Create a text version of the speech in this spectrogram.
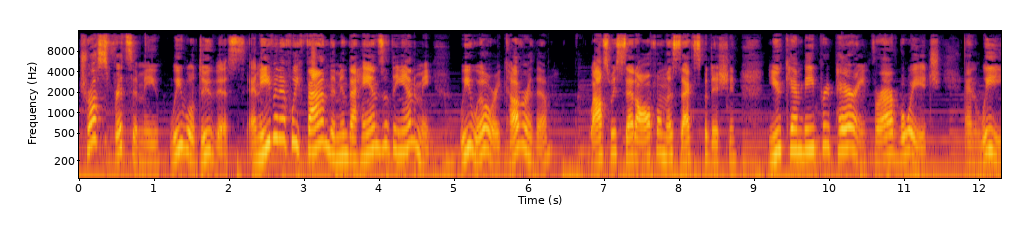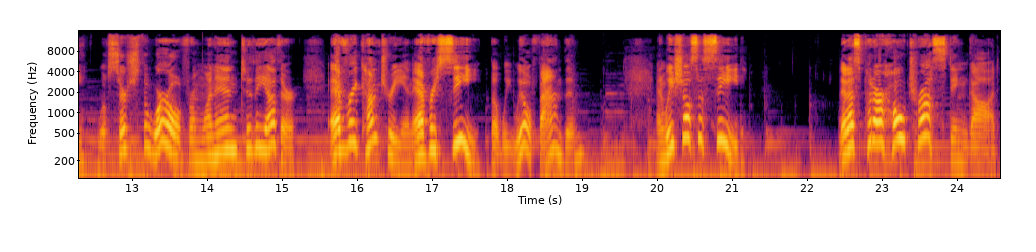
Trust Fritz and me, we will do this, and even if we find them in the hands of the enemy, we will recover them. Whilst we set off on this expedition, you can be preparing for our voyage, and we will search the world from one end to the other, every country and every sea, but we will find them. And we shall succeed. Let us put our whole trust in God.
